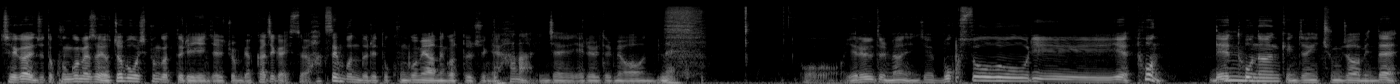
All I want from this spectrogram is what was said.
제가 이제 또 궁금해서 여쭤보고 싶은 것들이 이제 좀 몇 가지가 있어요. 학생분들이 또 궁금해하는 것들 중에 하나, 이제 예를 들면 네. 뭐 예를 들면 이제 목소리의 톤, 내 음. 톤은 굉장히 중저음인데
